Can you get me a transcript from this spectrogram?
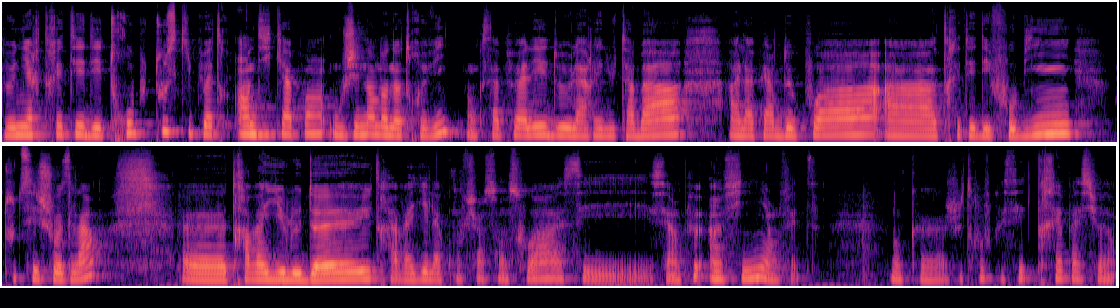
venir traiter des troubles, tout ce qui peut être handicapant ou gênant dans notre vie. Donc ça peut aller de l'arrêt du tabac à la perte de poids, à traiter des phobies, toutes ces choses-là. Euh, travailler le deuil, travailler la confiance en soi, c'est un peu infini en fait. Donc euh, je trouve que c'est très passionnant.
